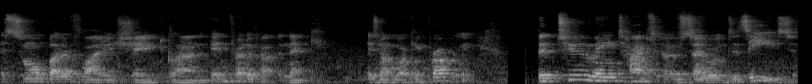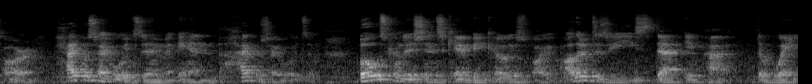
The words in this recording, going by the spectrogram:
a small butterfly-shaped gland in front of the neck, is not working properly. The two main types of thyroid disease are hypothyroidism and hyperthyroidism. Both conditions can be caused by other disease that impact the way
